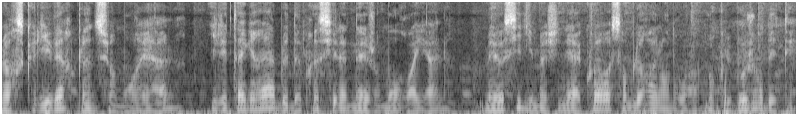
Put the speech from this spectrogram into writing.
Lorsque l'hiver plane sur Montréal, il est agréable d'apprécier la neige au Mont-Royal, mais aussi d'imaginer à quoi ressemblera l'endroit au plus beau jour d'été.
